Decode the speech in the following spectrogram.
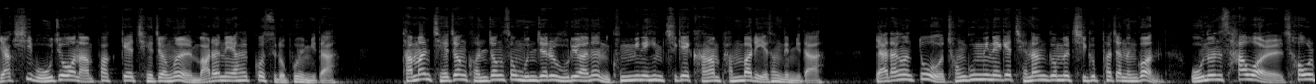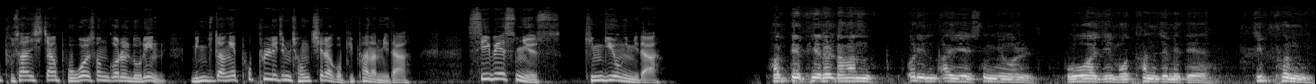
약 15조 원 안팎의 재정을 마련해야 할 것으로 보입니다. 다만 재정 건정성 문제를 우려하는 국민의힘 측의 강한 반발이 예상됩니다. 야당은 또 전 국민에게 재난금을 지급하자는 건 오는 4월 서울 부산시장 보궐선거를 노린 민주당의 포퓰리즘 정치라고 비판합니다. CBS 뉴스 김기용입니다. 학대 피해를 당한 어린 아이의 생명을 보호하지 못한 점에 대해 깊은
